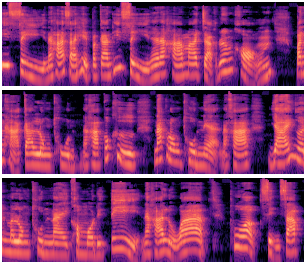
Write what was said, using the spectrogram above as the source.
ที่4นะคะสาเหตุประการที่4เนี่ยนะคะมาจากเรื่องของปัญหาการลงทุนนะคะ ก็คือนักลงทุนเนี่ยนะคะย้ายเงินมาลงทุนในคอมมดิตี้นะคะหรือว่าพวกสินทรัพย์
